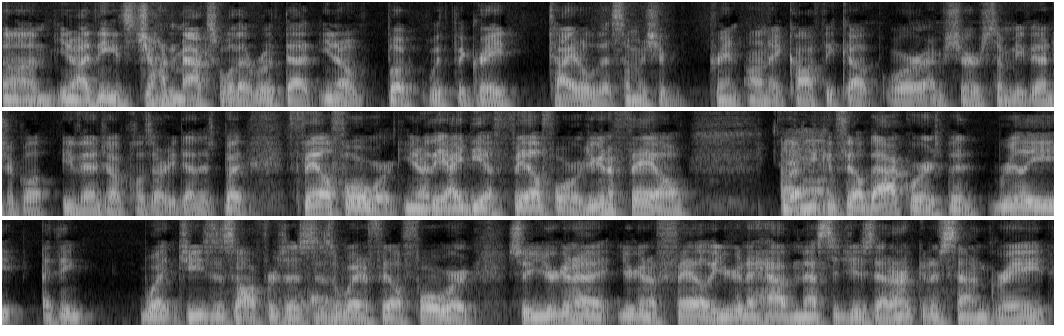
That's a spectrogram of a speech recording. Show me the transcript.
Um, you know, I think it's John Maxwell that wrote that you know book with the great title that someone should print on a coffee cup, or I'm sure some evangelical evangelicals already done this. But fail forward. You know, the idea of fail forward. You're going to fail. Um, yeah. you can fail backwards, but really, I think what Jesus offers us is a way to fail forward. So you're gonna you're gonna fail. You're gonna have messages that aren't gonna sound great,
